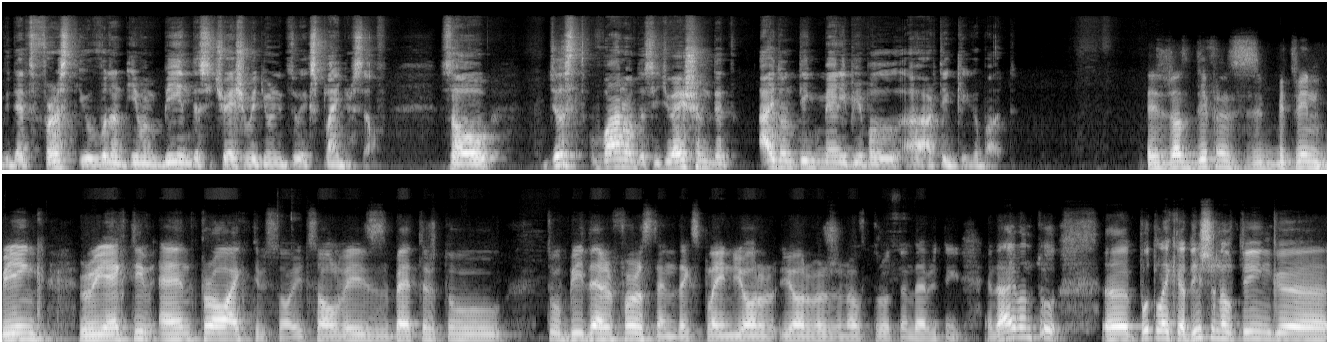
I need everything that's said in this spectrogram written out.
with that first you wouldn't even be in the situation where you need to explain yourself. So just one of the situation that i don't think many people uh, are thinking about. It's just difference between being reactive and proactive so it's always better to to be there first and explain your your version of truth and everything. And i want to uh, put like additional thing uh,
